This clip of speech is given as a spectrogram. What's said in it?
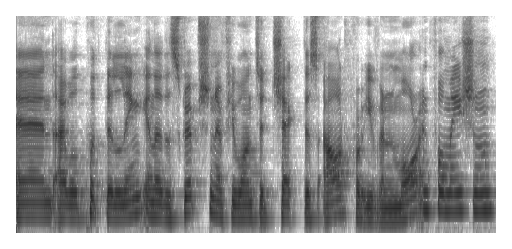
And I will put the link in the description if you want to check this out for even more information.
